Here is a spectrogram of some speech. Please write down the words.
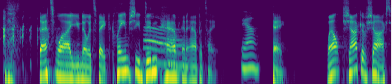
that's why you know it's fake. Claims she didn't have an appetite. Yeah. Okay. Well, shock of shocks,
